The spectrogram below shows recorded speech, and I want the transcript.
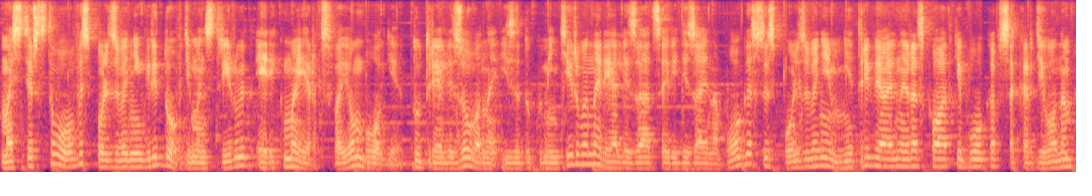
Мастерство в использовании гридов демонстрирует Эрик Мейер в своем блоге. Тут реализована и задокументирована реализация редизайна блога с использованием нетривиальной раскладки блоков с аккордеоном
